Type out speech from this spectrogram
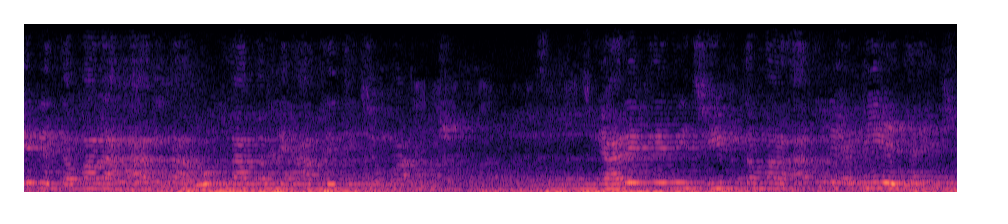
એને તમારા હાથના રોટલા તમને હાથેથી જમાડું છું. ક્યારેક એની જીભ તમારા હાથને અડીએ જાય છે.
